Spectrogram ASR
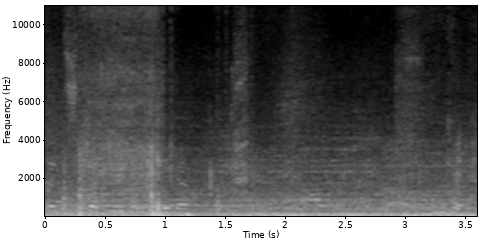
Let's just leave a little bit. Okay.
